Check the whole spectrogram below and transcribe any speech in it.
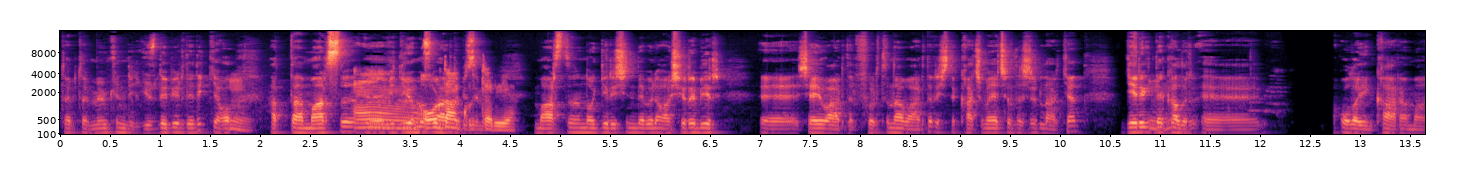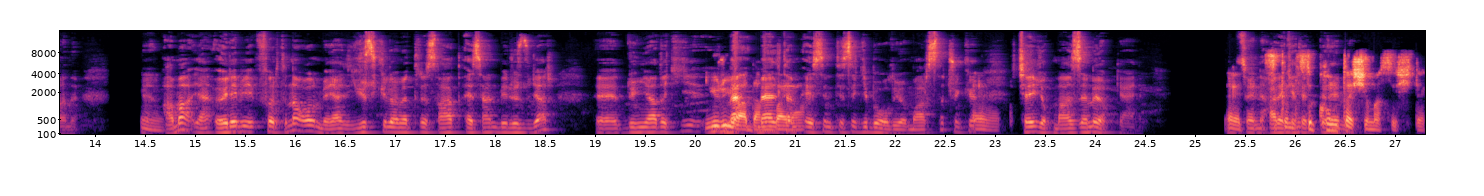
tabii tabii mümkün değil. Yüzde bir dedik ya o Hı. hatta Mars'ı e, videomuz oradan vardı bizim. kurtarıyor. Mars'ın o girişinde böyle aşırı bir e, şey vardır, fırtına vardır. İşte kaçmaya çalışırlarken geride kalır e, olayın kahramanı. Hı. Ama yani öyle bir fırtına olmuyor. Yani 100 kilometre saat esen bir rüzgar e, dünyadaki Yürüyor Me- adam Meltem bayağı. esintisi gibi oluyor Mars'ta. Çünkü Evet. şey yok, malzeme yok yani. Evet. Seni hareket Sıkıntısı kum ettiremiyor. taşıması işte.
